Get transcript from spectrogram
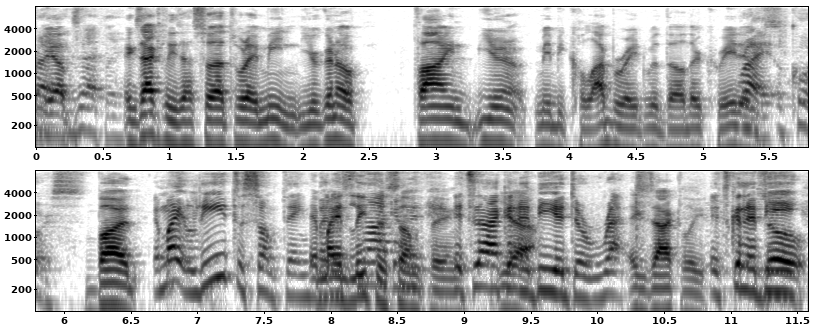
right, exactly exactly so that's what i mean you're going to find you know maybe collaborate with the other creatives. Right of course. But it might lead to something it might lead to gonna, something. it's not going to yeah. be a direct. Exactly. It's going to be so,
